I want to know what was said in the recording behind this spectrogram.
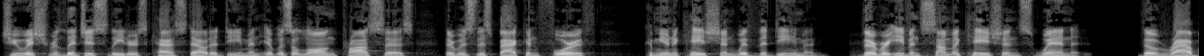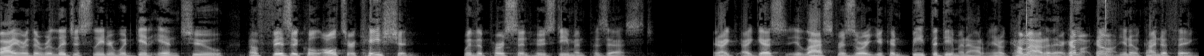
Jewish religious leaders cast out a demon, it was a long process. There was this back and forth communication with the demon. There were even some occasions when the rabbi or the religious leader would get into a physical altercation with the person who's demon possessed. And I, I guess last resort, you can beat the demon out of him. You know, come out of there, come on, come on, you know, kind of thing.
